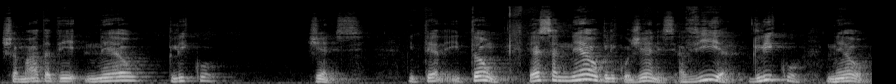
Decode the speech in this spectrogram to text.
chamada de neoglicogênese. Entende? Então, essa neoglicogênese, a via glico-neo,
